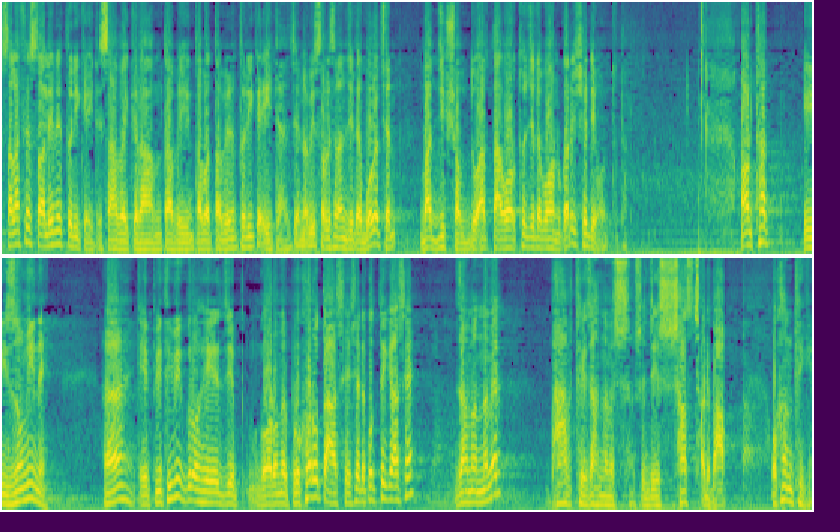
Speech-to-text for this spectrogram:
সালাফে সালিনের তরিকা এটা সাহাবাইকে রাম তাবিন তাবা তাবিনের তরিকা এইটা, যে নবী সাল্লাহ সাল্লাম যেটা বলেছেন, বাহ্যিক শব্দ আর তার অর্থ যেটা বহন করে সেটাই অর্থটা অর্থাৎ এই জমিনে হ্যাঁ এই পৃথিবী গ্রহে যে গরমের প্রখরতা আসে, সেটা কোথেকে আসে? জাহান নামের ভাব থেকে জাহান নামের যে শ্বাস ছাড়ে ভাব ওখান থেকে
